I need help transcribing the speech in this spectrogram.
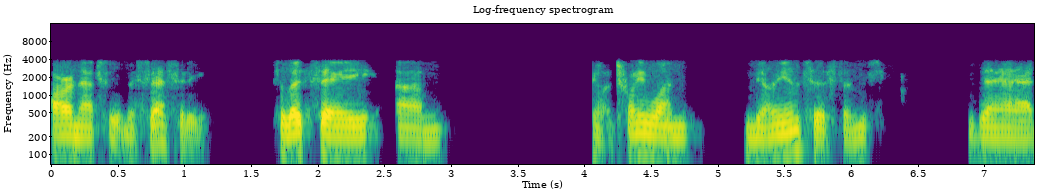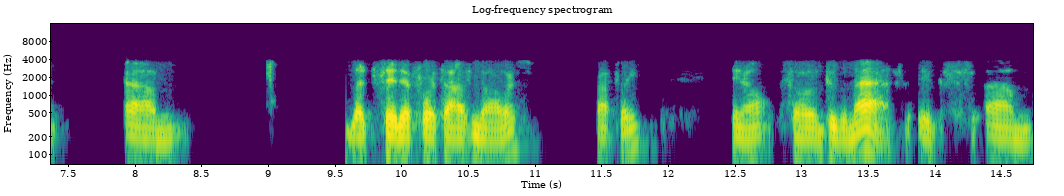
are an absolute necessity. So let's say um, you know 21 million systems that um, let's say they're four thousand dollars roughly. You know, so do the math. It's um,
